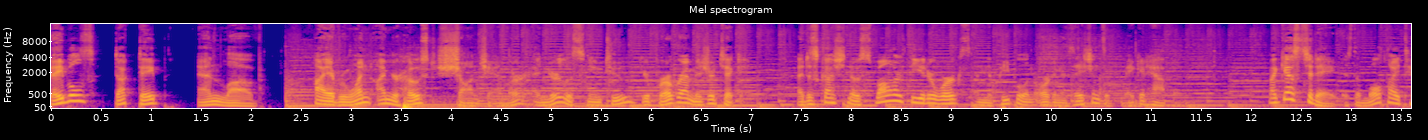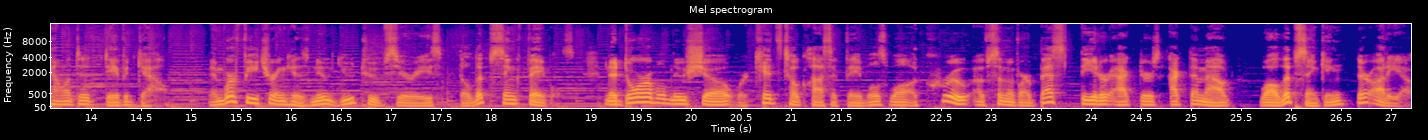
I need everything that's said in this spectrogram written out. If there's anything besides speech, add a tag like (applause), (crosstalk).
Fables, Duct Tape, and Love. Hi, everyone. I'm your host, Sean Chandler, and you're listening to Your Program is Your Ticket, a discussion of smaller theater works and the people and organizations that make it happen. My guest today is the multi talented David Gow, and we're featuring his new YouTube series, The Lip Sync Fables, an adorable new show where kids tell classic fables while a crew of some of our best theater actors act them out while lip syncing their audio.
